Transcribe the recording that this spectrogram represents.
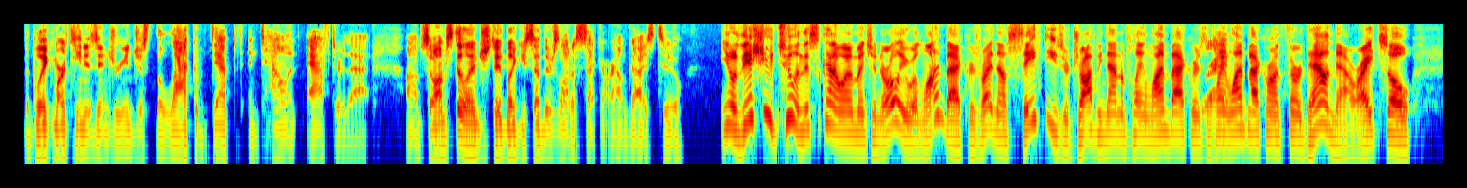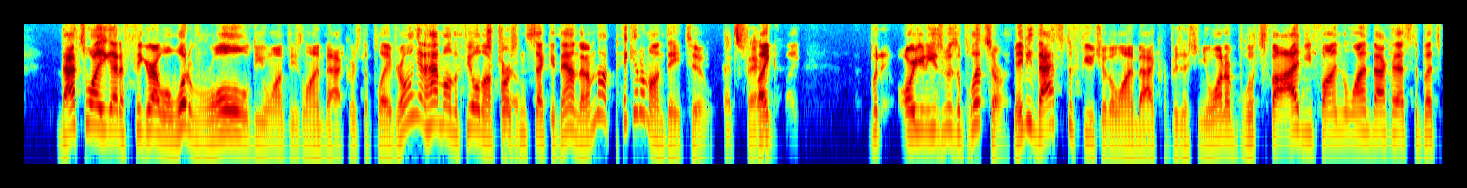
the Blake Martinez injury and just the lack of depth and talent after that. Um, so I'm still interested. Like you said, there's a lot of second round guys too. you know, the issue too, and this is kind of what I mentioned earlier with linebackers. Right now, safeties are dropping down and playing linebackers, right. playing linebacker on third down now, right? So that's why you got to figure out well, what role do you want these linebackers to play? If you're only going to have them on the field on that's first true. and second down, then I'm not picking them on day two. That's fair. Like, like but or you use him as a blitzer. Maybe that's the future of the linebacker position. You want to blitz five, you find the linebacker that's the best,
